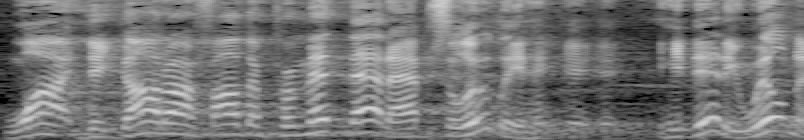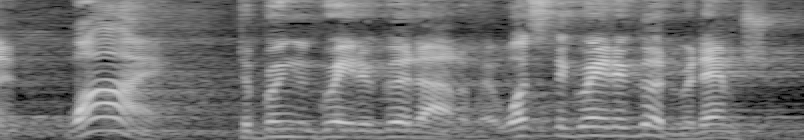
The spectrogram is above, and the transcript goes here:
Why? Did God our Father permit that? Absolutely. He did. He willed it. Why? To bring a greater good out of it. What's the greater good? Redemption.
